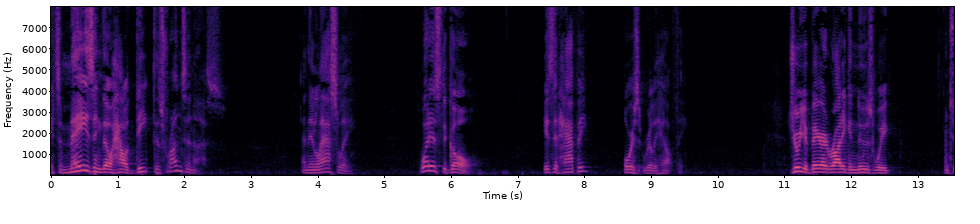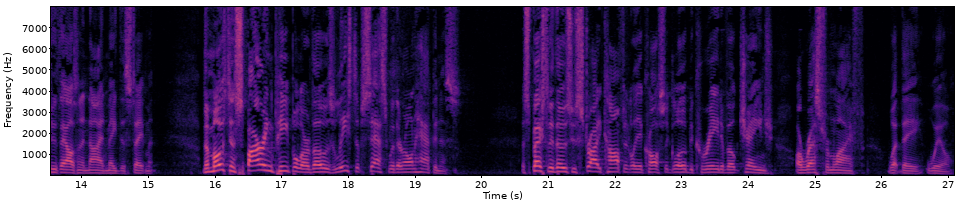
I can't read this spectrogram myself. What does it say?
It's amazing, though, how deep this runs in us. And then, lastly, what is the goal? Is it happy or is it really healthy? Julia Baird, writing in Newsweek in 2009, made this statement the most inspiring people are those least obsessed with their own happiness, especially those who stride confidently across the globe to create, evoke change, or wrest from life what they will.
